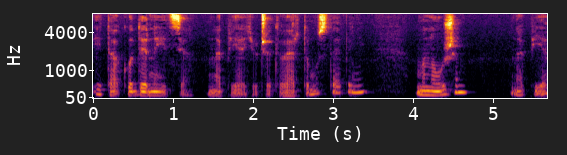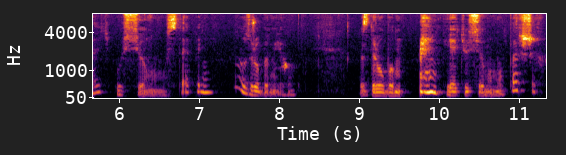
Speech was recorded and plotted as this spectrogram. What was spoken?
І так, одиниця на 5 у четвертому степені множимо на 5 у сьомому степені. Ну, зробимо його з дробом 5 у сьомому перших.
